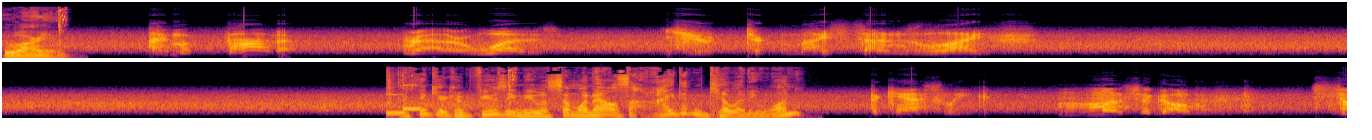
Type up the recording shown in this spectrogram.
Who are you? I'm a father. Rather was. You took my son's life. I think you're confusing me with someone else. I I didn't kill anyone. The gas leak. Months ago. So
